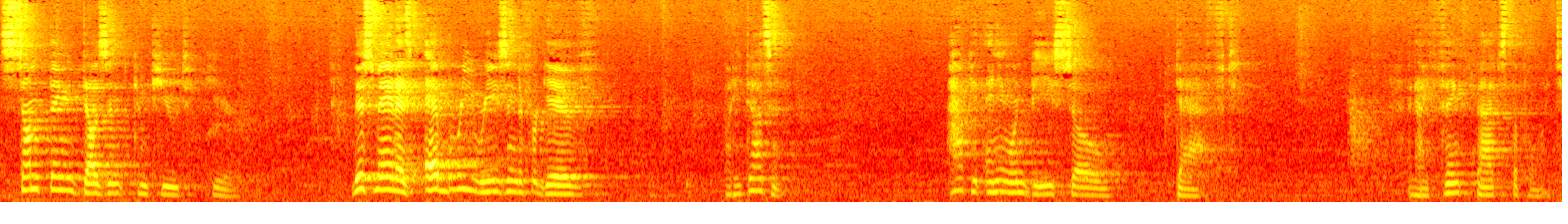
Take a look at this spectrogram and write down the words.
Something doesn't compute here. This man has every reason to forgive, but he doesn't. How could anyone be so daft. And I think that's the point.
